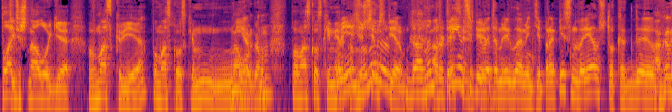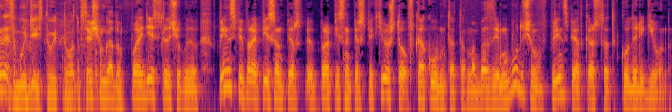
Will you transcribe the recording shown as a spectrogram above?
платишь налоги в Москве по московским налогам, Меркам. по московским Ну, меркам. Ну, всем номер- с первым. Да, номер а в принципе в 71. этом регламенте прописан вариант, что когда... А когда это будет действовать-то? Вот? В следующем году. по действию следующего года. В принципе, прописан, прописана перспектива, что в каком-то там обозримом будущем, в принципе, откажутся от кода региона.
